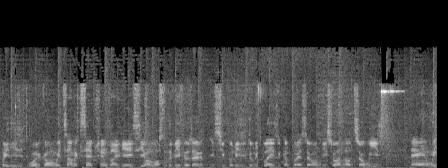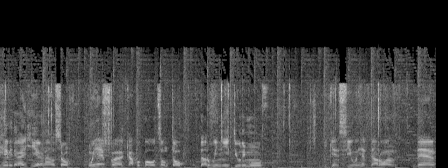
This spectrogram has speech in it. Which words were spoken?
pretty easy to work on with some exceptions like the AC on most of the vehicles are, is super easy to replace the compressor on this one not so easy and we have it right here now so we have a couple bolts on top that we need to remove you can see we have that one there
